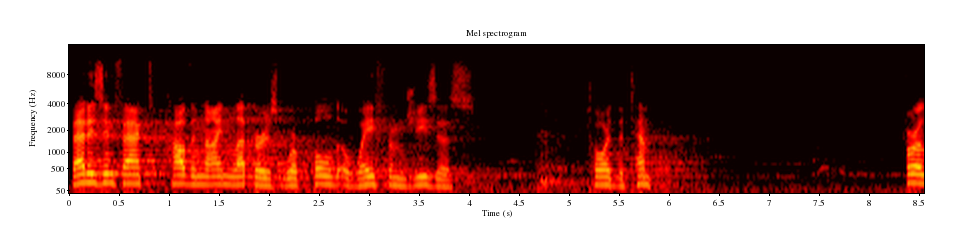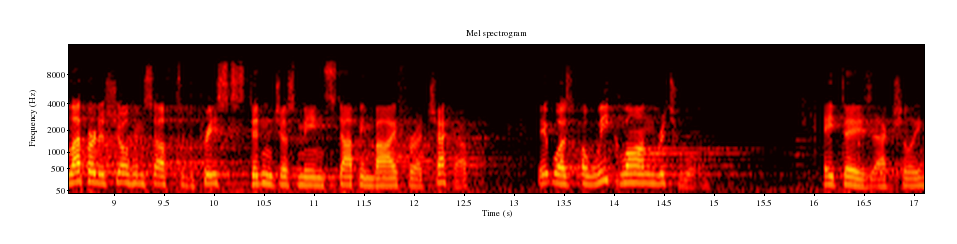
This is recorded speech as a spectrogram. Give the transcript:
That is, in fact, how the nine lepers were pulled away from Jesus toward the temple. For a leper to show himself to the priests didn't just mean stopping by for a checkup, it was a week long ritual. Eight days, actually,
